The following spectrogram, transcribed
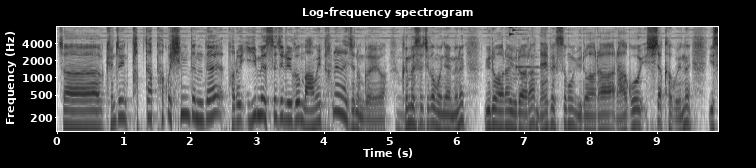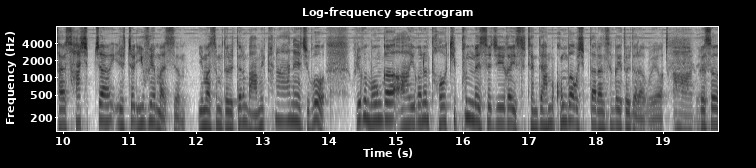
자 굉장히 답답하고 힘든데 바로 이 메시지를 읽으면 마음이 편안해지는 거예요. 음. 그 메시지가 뭐냐면은 위로하라 위로하라 내 백성을 위로하라라고 시작하고 있는 이사야 40장 1절 이후의 말씀. 이 말씀 들을 때는 마음이 편안해지고 그리고 뭔가 아 이거는 더 깊은 메시지가 있을 텐데 한번 공부하고 싶다라는 생각이 들더라고요. 아, 네. 그래서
